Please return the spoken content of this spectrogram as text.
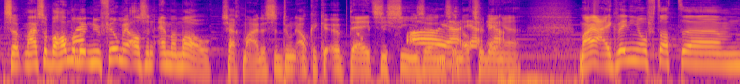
Ze, maar ze behandelen het nu veel meer als een MMO, zeg maar. Dus ze doen elke keer updates, die seasons Oh, ja, en dat ja, soort dingen. Maar ja, ik weet niet of dat... ehm,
